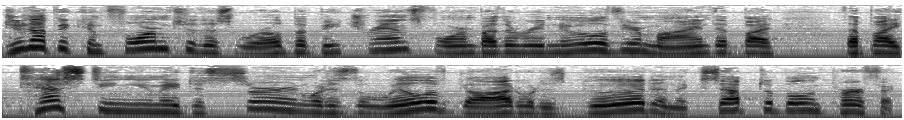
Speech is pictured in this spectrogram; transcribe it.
Do not be conformed to this world, but be transformed by the renewal of your mind, that by, that by testing you may discern what is the will of God, what is good and acceptable and perfect.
